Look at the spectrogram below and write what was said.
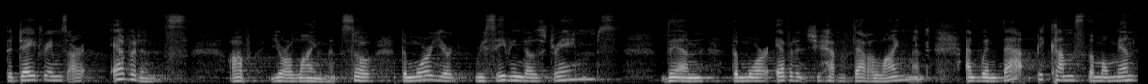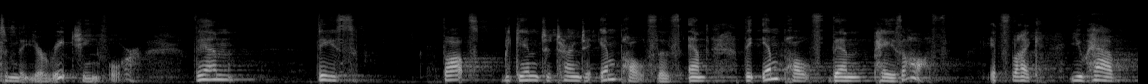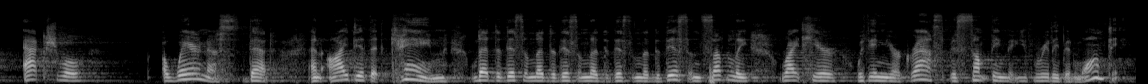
the daydreams are evidence of your alignment. So the more you're receiving those dreams then the more evidence you have of that alignment. And when that becomes the momentum that you're reaching for then these thoughts begin to turn to impulses and the impulse then pays off. It's like you have actual awareness that an idea that came led to this and led to this and led to this and led to this and suddenly right here within your grasp is something that you've really been wanting.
